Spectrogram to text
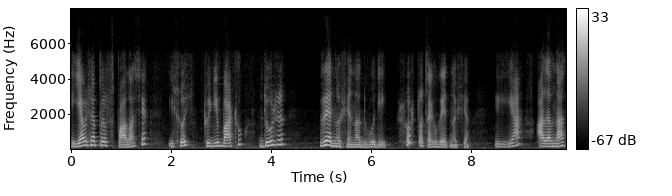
я вже проспалася і щось тоді бачу дуже видно ще на дворі. Що ж то так видно ще? І я, але в нас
